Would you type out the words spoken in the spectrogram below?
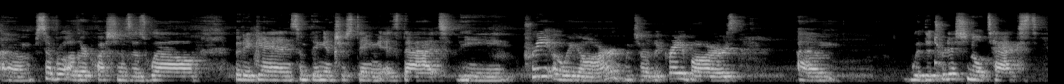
um, several other questions as well. But again, something interesting is that the pre-OER, which are the gray bars, um, with the traditional text,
